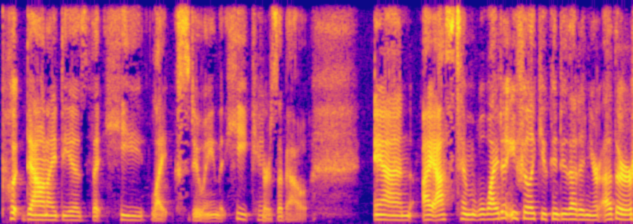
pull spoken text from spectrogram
put down ideas that he likes doing, that he cares about. And I asked him, Well, why don't you feel like you can do that in your other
